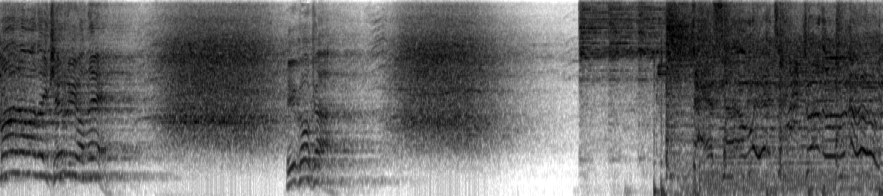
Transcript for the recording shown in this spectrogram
まだまだいけるよね。行こうか。出さたつかみたは色。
